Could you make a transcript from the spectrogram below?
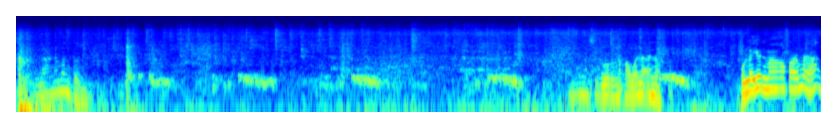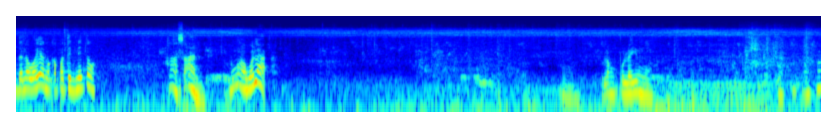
Wala naman dun. Ano siguro nakawala ano? Pula yun mga ka-farmer ha. Dalawa yan, ang kapatid nito. Nasaan? Mga wala. Hmm, Pulang pula yun eh. Aha.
